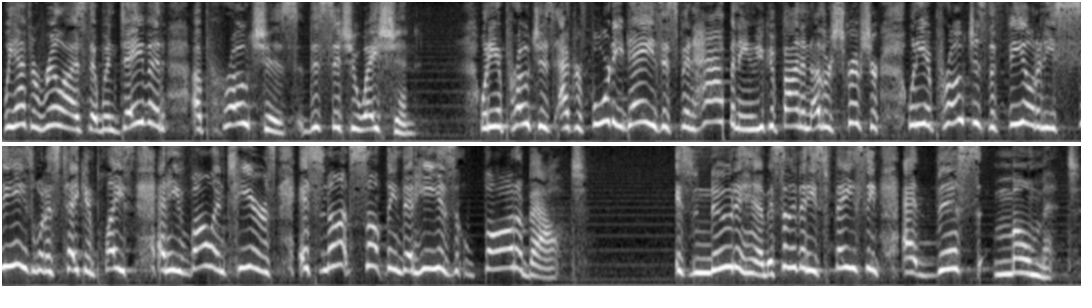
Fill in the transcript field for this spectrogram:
we have to realize that when David approaches this situation, when he approaches after 40 days, it's been happening. You can find in other scripture. When he approaches the field and he sees what has taken place and he volunteers, it's not something that he has thought about. It's new to him. It's something that he's facing at this moment.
